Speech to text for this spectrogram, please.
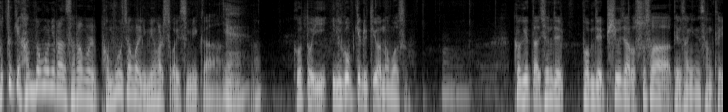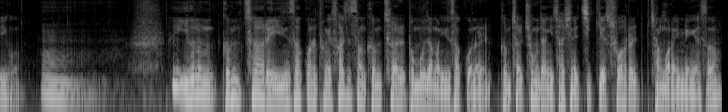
어떻게 한동훈이라는 사람을 법무장을 임명할 수가 있습니까? 예. 어? 그것도 이 일곱 개를 뛰어넘어서. 거기에다 현재 범죄 피의자로 수사 대상인 상태이고. 음. 이거는 검찰의 인사권을 통해 사실상 검찰 법무장관 인사권을 검찰총장이 자신의 직계 수하를 장관으로 임명해서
